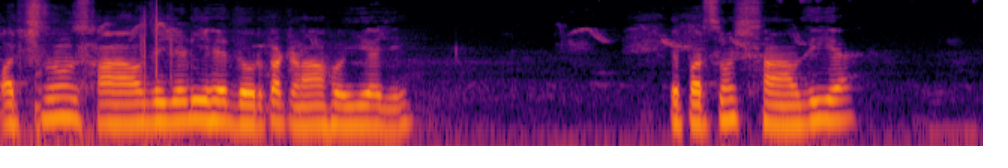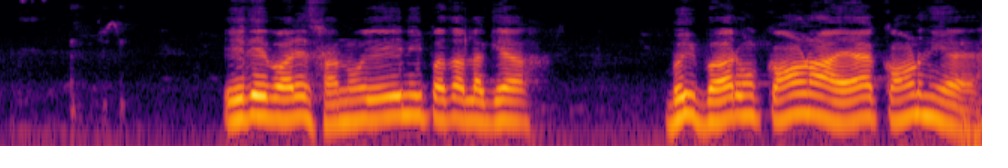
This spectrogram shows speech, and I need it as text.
ਪਰਸੋਂ ਸ਼ਾਮ ਦੀ ਜਿਹੜੀ ਇਹ ਦੁਰਘਟਨਾ ਹੋਈ ਹੈ ਜੀ ਇਹ ਪਰਸੋਂ ਸ਼ਾਮ ਦੀ ਹੈ। ਇਹਦੇ ਬਾਰੇ ਸਾਨੂੰ ਇਹ ਨਹੀਂ ਪਤਾ ਲੱਗਿਆ ਬਈ ਬਾਹਰੋਂ ਕੌਣ ਆਇਆ, ਕੌਣ ਨਹੀਂ ਆਇਆ।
